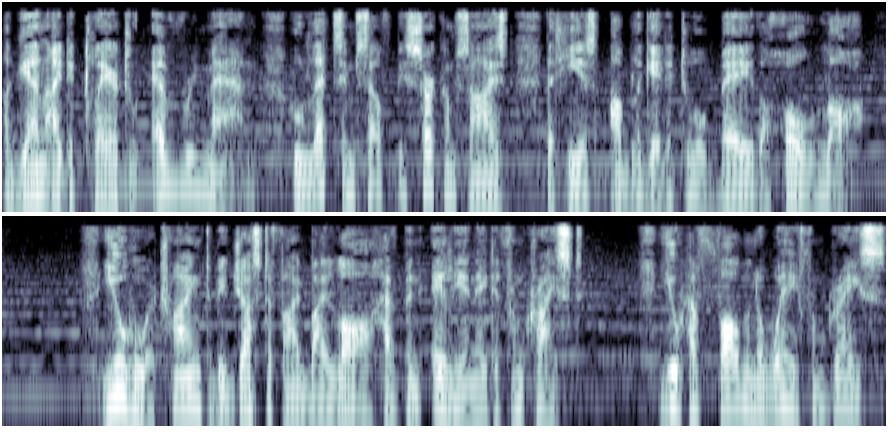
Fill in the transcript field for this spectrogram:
Again I declare to every man who lets himself be circumcised that he is obligated to obey the whole law. You who are trying to be justified by law have been alienated from Christ. You have fallen away from grace.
